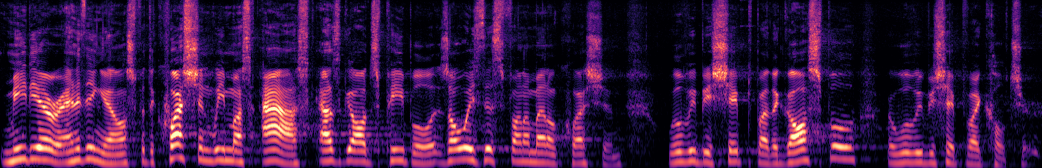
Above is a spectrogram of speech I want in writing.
media or anything else, but the question we must ask as God's people is always this fundamental question Will we be shaped by the gospel, or will we be shaped by culture?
